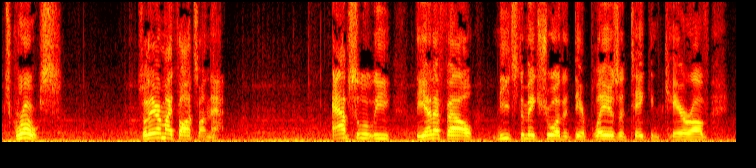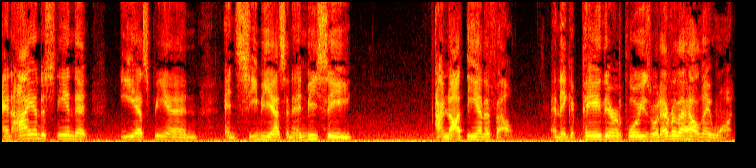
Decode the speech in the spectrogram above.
It's gross. So there are my thoughts on that. Absolutely, the NFL needs to make sure that their players are taken care of. And I understand that ESPN and CBS and NBC are not the NFL. And they can pay their employees whatever the hell they want.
